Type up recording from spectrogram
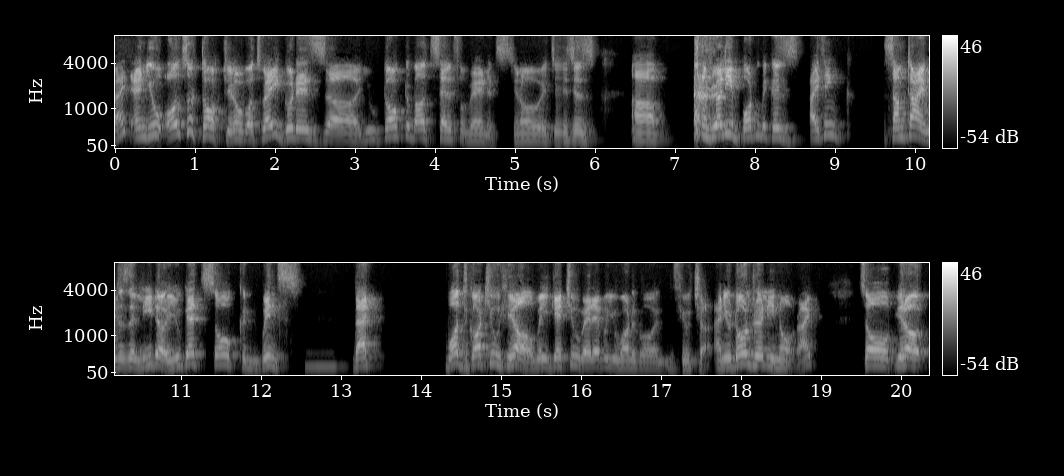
right? And you also talked you know what's very good is uh, you talked about self-awareness you know it, it is uh, really important because i think sometimes as a leader you get so convinced that what's got you here will get you wherever you want to go in the future. And you don't really know right? So you know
